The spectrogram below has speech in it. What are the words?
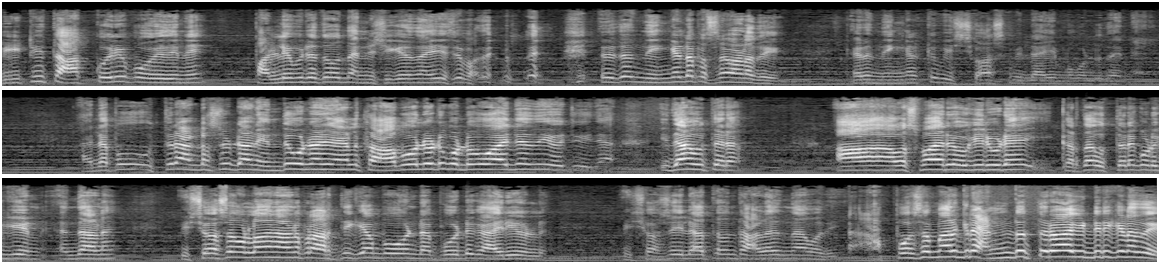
വീട്ടിൽ താക്കോൽ പോയതിന് പള്ളിപുരത്ത് വന്ന് അന്വേഷിക്കുന്നതായി പറഞ്ഞിട്ടുണ്ട് എന്നുവെച്ചാൽ നിങ്ങളുടെ പ്രശ്നമാണത്. കാരണം നിങ്ങൾക്ക് വിശ്വാസമില്ലായ്മ കൊണ്ട് തന്നെ. അതിനപ്പോൾ ഉത്തരം അണ്ടർസ്റ്റുഡ് അണ്ടർസ്റ്റുഡാണ് എന്തുകൊണ്ടാണ് ഞങ്ങൾ താപോലോട്ട് കൊണ്ടുപോകാഞ്ഞതെന്ന് ചോദിച്ചു കഴിഞ്ഞാൽ ഇതാണ് ഉത്തരം. ആ അവസ്മാര രോഗിയിലൂടെ കർത്താവ് ഉത്തരം കൊടുക്കുകയാണ്. എന്താണ്? വിശ്വാസമുള്ളവനാണ് പ്രാർത്ഥിക്കാൻ പോകേണ്ട പോയിട്ട് കാര്യമുള്ളൂ. വിശ്വാസമില്ലാത്തവൻ താഴെ നിന്നാൽ മതി. അപ്പോസന്മാർക്ക് രണ്ട് ഉത്തരവാണ് കിട്ടിയിരിക്കണത്.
